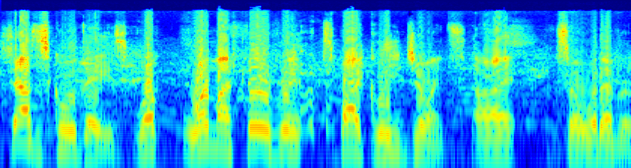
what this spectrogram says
Shout out to School Days. One, one of my favorite Spike Lee joints. All right, so whatever.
